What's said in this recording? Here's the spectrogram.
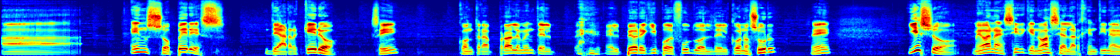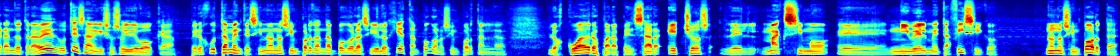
a Enzo Pérez de arquero, ¿sí? Contra probablemente el, peor equipo de fútbol del Cono Sur, ¿sí? Y eso, ¿me van a decir que no hace a la Argentina grande otra vez? Ustedes saben que yo soy de boca, pero justamente si no nos importan tampoco las ideologías, tampoco nos importan los cuadros para pensar hechos del máximo eh, nivel metafísico. No nos importa.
